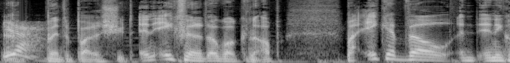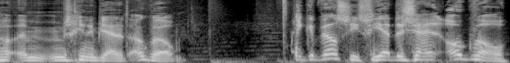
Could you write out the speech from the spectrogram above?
eh, met een parachute. En ik vind het ook wel knap. Maar ik heb wel, en ik, misschien heb jij dat ook wel... Ik heb wel zoiets van, ja, er zijn ook wel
